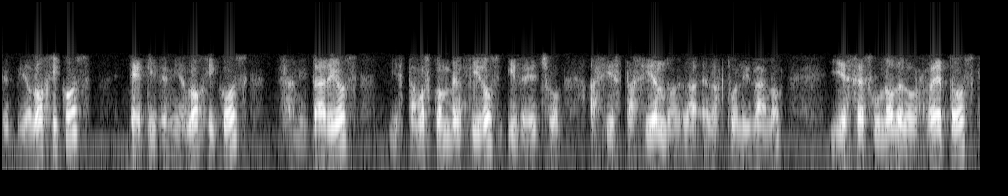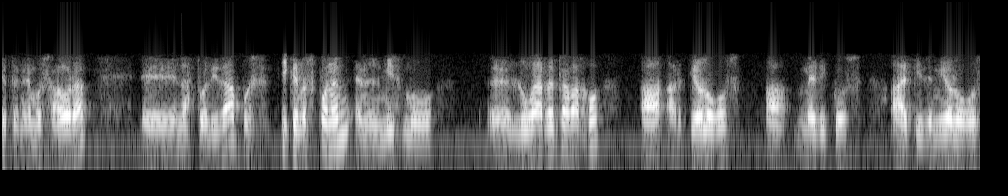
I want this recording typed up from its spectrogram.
eh, biológicos, epidemiológicos, sanitarios, y estamos convencidos, y de hecho así está siendo en la, en la actualidad, ¿no? y ese es uno de los retos que tenemos ahora eh, en la actualidad, pues, y que nos ponen en el mismo eh, lugar de trabajo a arqueólogos, a médicos, a epidemiólogos,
